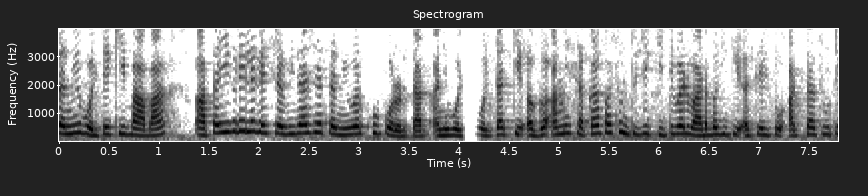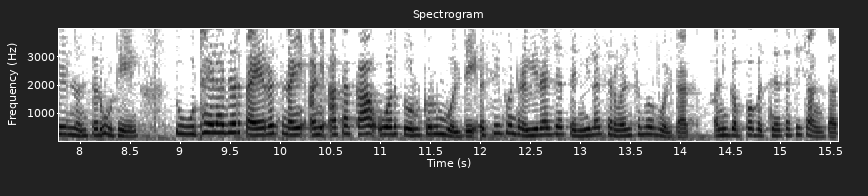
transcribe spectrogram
तन्वी बोलते की बाबा आता इकडे लगेच रविराज या तन्वीवर खूप ओरडतात आणि बोल बोलतात की अगं आम्ही सकाळपासून तुझी किती वेळ वाट बघितली असेल तू आत्ताच उठेल नंतर उठेल. तू उठायला जर तयारच नाही आणि आता का वर तोंड करून बोलते? असे पण रविराज या तन्वीला सर्वांसमोर बोलतात आणि गप्प बसण्यासाठी सांगतात.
